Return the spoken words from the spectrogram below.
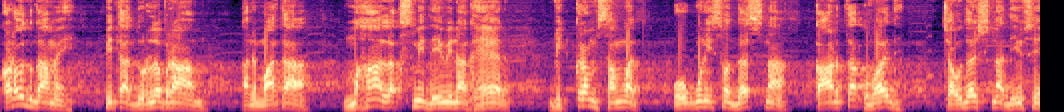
કડોદ ગામે પિતા દુર્લભરામ અને માતા મહાલક્ષ્મી દેવીના ઘેર વિક્રમ સંવત ઓગણીસો દસના કારતક વધ ચૌદશના દિવસે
